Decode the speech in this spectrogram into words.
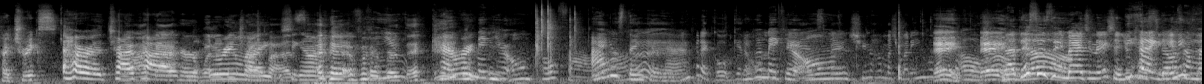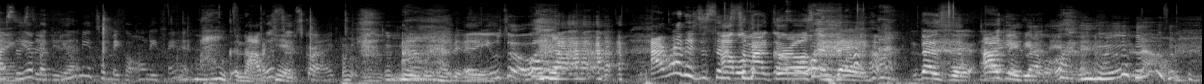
Her tricks. her No, tripod I got her one of ring the light. She on me. for her Can you, birthday. you can make your own profile. I was thinking Good. that. You better go get You can make your own- Bitch. You know how much money you have? Hey, Oh, hey. Now this is the imagination. You He can't had see those on my anything. Yeah, but do you that. need to make an OnlyFans. Oh, no, I I would can't. subscribe. I don't have And you too. I'd rather just send it will to my pay girls and Bay. That's it. I can't be double. that. Mm-hmm. No.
